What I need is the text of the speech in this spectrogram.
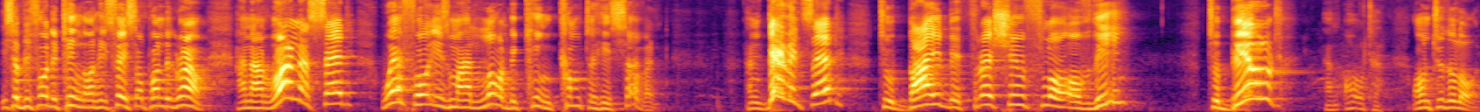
He said, Before the king on his face upon the ground. And Araunah said, Wherefore is my lord the king come to his servant? And David said, To buy the threshing floor of thee, to build an altar unto the Lord,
